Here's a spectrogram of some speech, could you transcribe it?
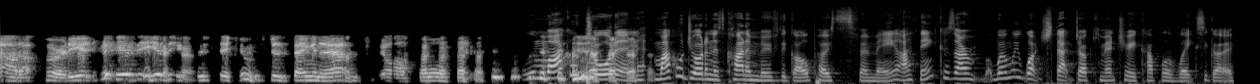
hard up for it. He had, he had, he had the acoustic and was just banging it out. And, oh. Well, Michael Jordan, Michael Jordan has kind of moved the goalposts for me, I think, because I when we watched that documentary a couple of weeks ago,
